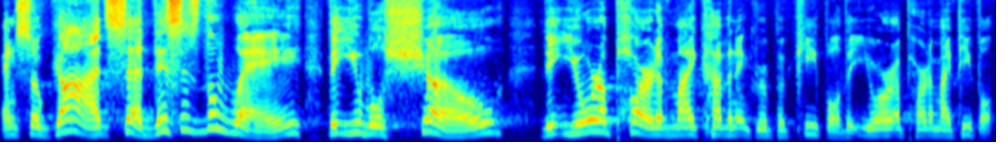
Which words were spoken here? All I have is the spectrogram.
And so God said, This is the way that you will show that you're a part of my covenant group of people, that you're a part of my people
